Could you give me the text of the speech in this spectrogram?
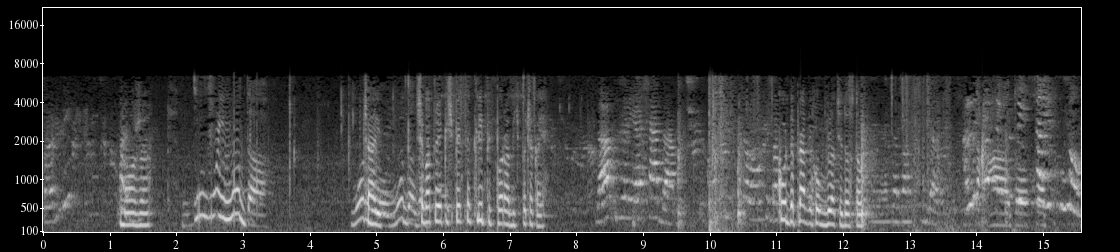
Barbie? Może. Dawaj moda. Mordo, Czaj. moda. Trzeba tu jakieś piękne klipy porobić, poczekaj. Dobrze, ja siadam. Tylko to chyba... Kurde, prawie chłop w locie dostał. Ale A, to hop. no.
